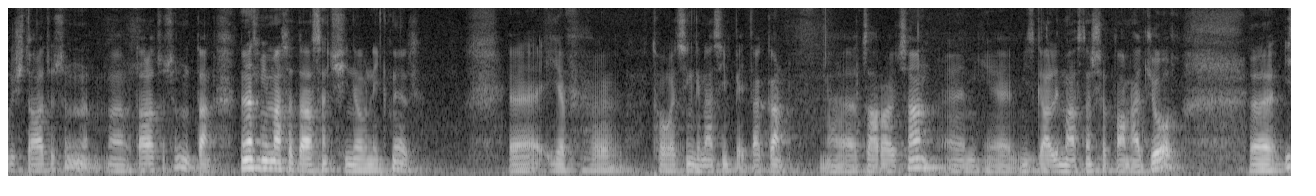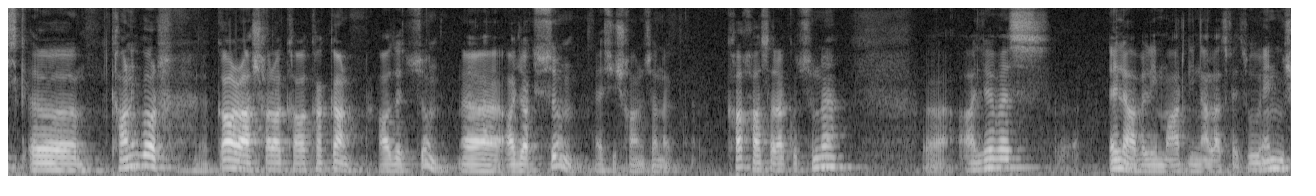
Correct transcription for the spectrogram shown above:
ուրիշ տարածություն տարածություն մտան։ Նրանց մի մասը դարձան չինովնիկներ եւ թողեցին գնացին պետական ծառայության, մի զգալի մասն շատ անհաջող։ Ը, Իսկ քանի որ կար աշխարհակաղակական ազդեցություն, աջակցություն այս իշխանությանը, քաղ հասարակությունը այլևս էլ ավելի մարգինալացվեց ու այն ինչ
